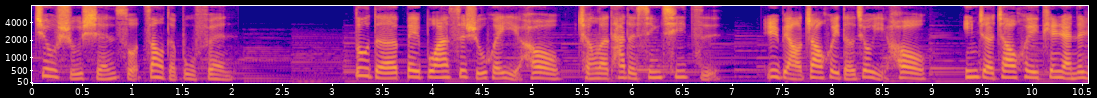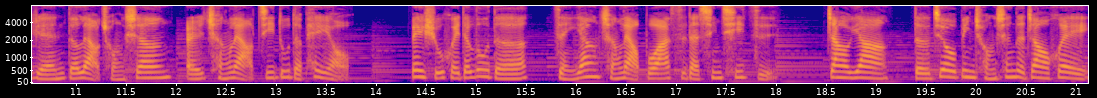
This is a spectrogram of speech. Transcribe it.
救赎神所造的部分。路德被布阿斯赎回以后，成了他的新妻子，预表召会得救以后，因着召会天然的人得了重生，而成了基督的配偶。被赎回的路德怎样成了波阿斯的新妻子，照样得救并重生的召会，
